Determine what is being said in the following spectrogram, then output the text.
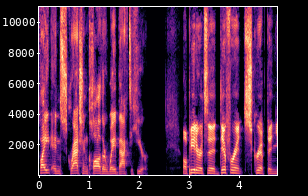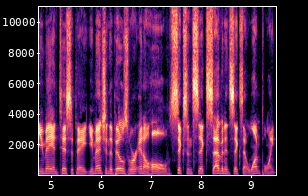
fight and scratch and claw their way back to here? Well, Peter, it's a different script than you may anticipate. You mentioned the Bills were in a hole, six and six, seven and six at one point.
